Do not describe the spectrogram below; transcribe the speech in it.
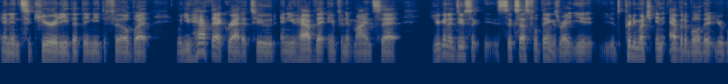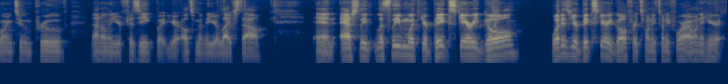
an insecurity that they need to fill. But when you have that gratitude and you have that infinite mindset, you're going to do su- eh, successful things, right? You, it's pretty much inevitable that you're going to improve not only your physique, but your ultimately your lifestyle. And Ashley, let's leave them with your big scary goal. What is your big scary goal for 2024? I want to hear it.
